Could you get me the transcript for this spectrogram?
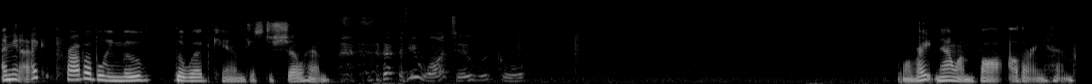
I mean, I could probably move the webcam just to show him. if you want to, we're cool. Well, right now I'm bothering him.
